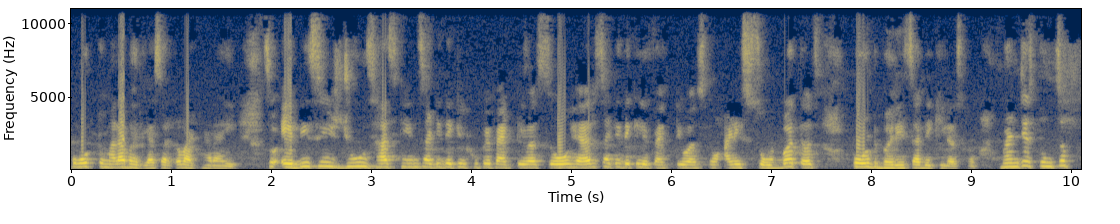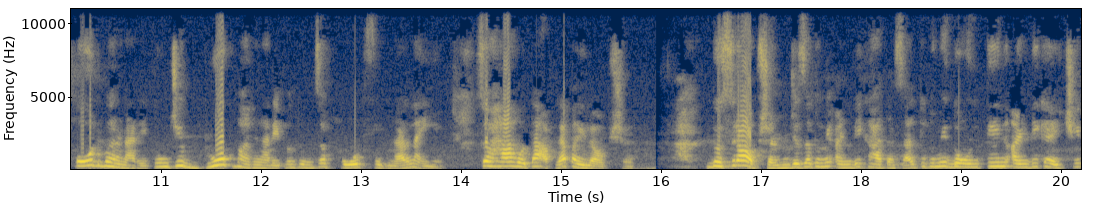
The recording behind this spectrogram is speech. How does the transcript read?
पोट तुम्हाला भरल्यासारखं वाटणार आहे. सो एबीसी ज्यूस हा स्किनसाठी देखील खूप इफेक्टिव्ह असतो. हेअरसाठी देखील इफेक्टिव्ह असतो. आणि सोबतच पोट भरीचा देखील असतो. म्हणजेच तुमचं पोट भरणार आहे. तुमची भूक भागणार आहे. पण तुमचं पोट फुगणार नाहीये. सो हा होता आपला पहिला ऑप्शन दुसरा ऑप्शन म्हणजे जर तुम्ही अंडी खात असाल तर तुम्ही दोन तीन अंडी खायची.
